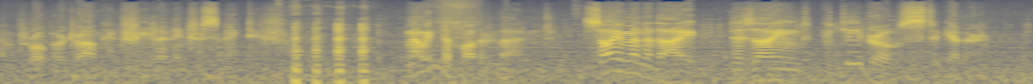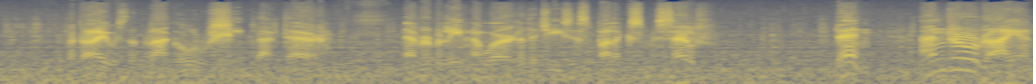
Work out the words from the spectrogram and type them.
I'm proper drunk and feeling introspective. now, in the motherland, Simon and I designed cathedrals together. But I was the black old sheep back there, never believing a word of the Jesus bollocks myself. Then, Andrew Ryan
